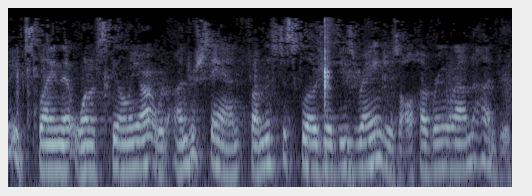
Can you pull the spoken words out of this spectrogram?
explain that one of skill in the art would understand from this disclosure of these ranges all hovering around 100,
